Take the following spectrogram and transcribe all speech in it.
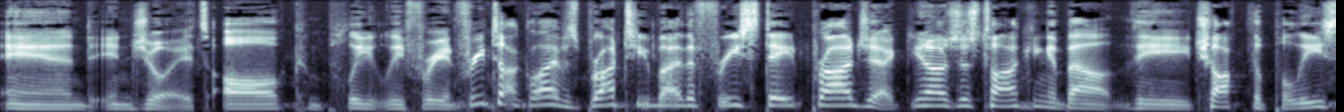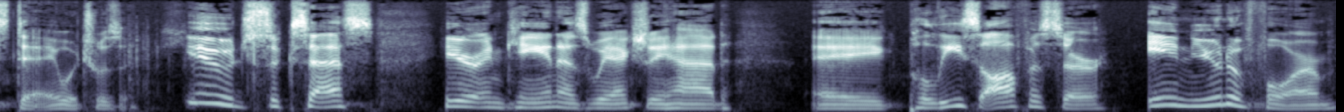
and enjoy. It's all completely free. And Free Talk Live is brought to you by the Free State Project. You know, I was just talking about the Chalk the Police Day, which was a huge success here in Keene, as we actually had a police officer in uniform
